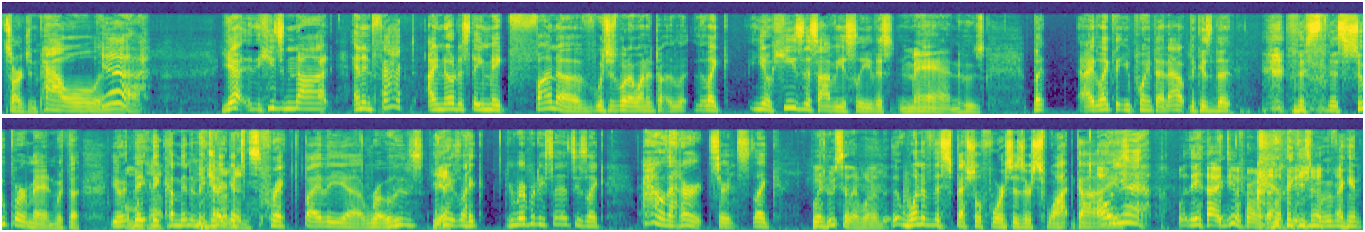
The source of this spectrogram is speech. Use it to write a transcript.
Sergeant Powell. And, Yeah. Yeah, he's not. And in fact, I noticed they make fun of, which is what I wanted to like. You know, he's this obviously this man who's, but I like that you point that out because the this this Superman with the you know Oh they, they come in and the, The guy gets pricked by the uh, rose. Yeah. And he's like, you remember what he says? He's like, "Ow, that hurts," or it's like. Wait, who said that? One of the. One of the special forces or SWAT guys. Oh yeah, well, yeah, I do remember that. like he's moving in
